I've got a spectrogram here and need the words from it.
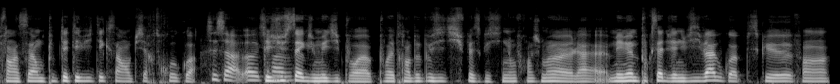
enfin ça, on peut peut-être éviter que ça empire trop, quoi. C'est ça. euh, C'est juste ça que je me dis pour euh, pour être un peu positif, parce que sinon, franchement, euh, là, mais même pour que ça devienne vivable, quoi, parce que, enfin.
